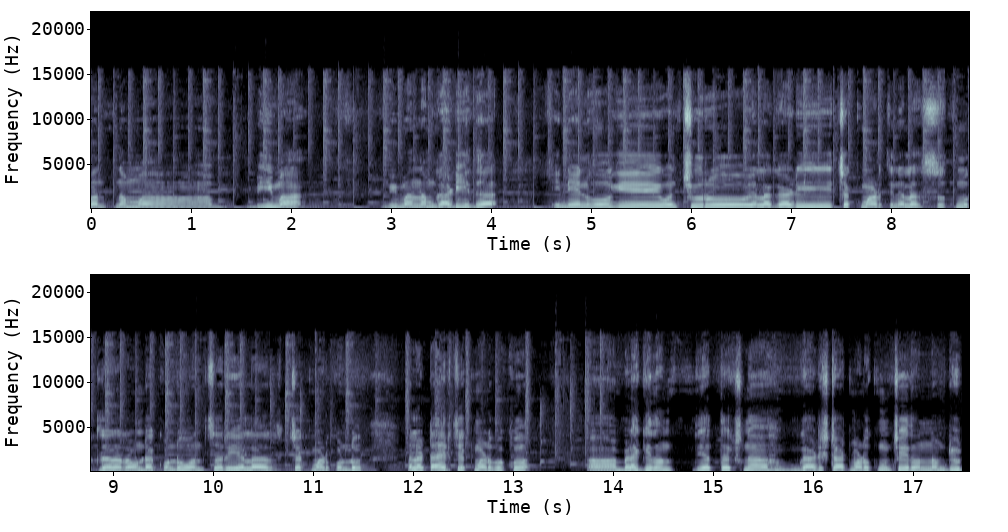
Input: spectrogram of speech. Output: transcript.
ಬಂತು ನಮ್ಮ ಭೀಮಾ. ಭೀಮಾ ನಮ್ಮ ಗಾಡಿ ಇದೆ. ಇನ್ನೇನು ಹೋಗಿ ಒಂಚೂರು ಎಲ್ಲ ಗಾಡಿ ಚೆಕ್ ಮಾಡ್ತೀನಿ. ಎಲ್ಲ ಸುತ್ತಮುತ್ತಲೆಲ್ಲ ರೌಂಡ್ ಹಾಕ್ಕೊಂಡು ಒಂದು ಸರಿ ಎಲ್ಲ ಚೆಕ್ ಮಾಡಿಕೊಂಡು ಎಲ್ಲ ಟೈರ್ ಚೆಕ್ ಮಾಡಬೇಕು. ಬೆಳಗ್ಗೆ ಇದೊಂದು ಎದ್ದ ತಕ್ಷಣ ಗಾಡಿ ಸ್ಟಾರ್ಟ್ ಮಾಡೋಕೆ ಮುಂಚೆ ಇದೊಂದು ನಮ್ಮ ಡ್ಯೂಟಿ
